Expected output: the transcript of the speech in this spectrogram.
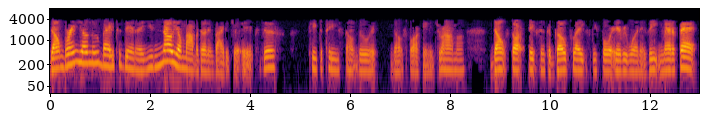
don't bring your new babe to dinner. You know your mama done invited your ex. Just keep the peace. Don't do it. Don't spark any drama. Don't start fixing to go plates before everyone has eaten. Matter of fact,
